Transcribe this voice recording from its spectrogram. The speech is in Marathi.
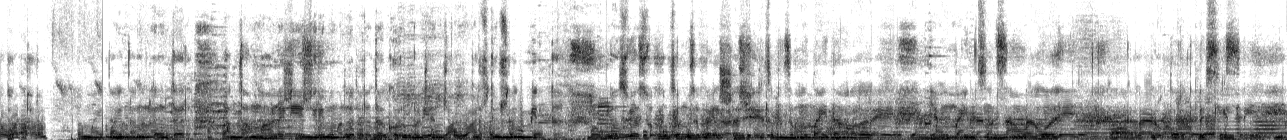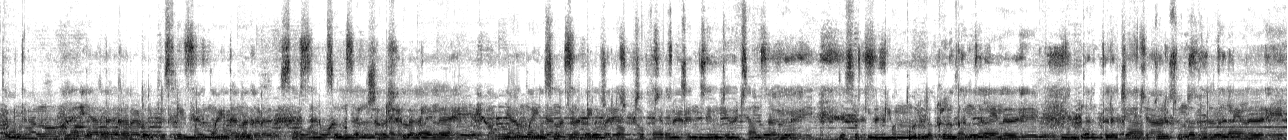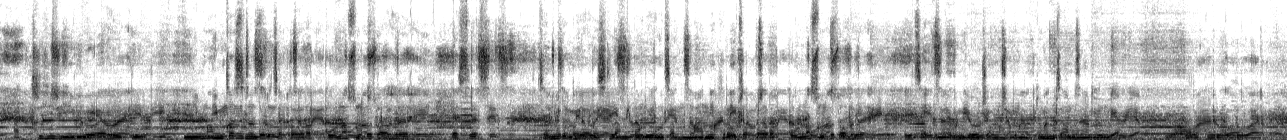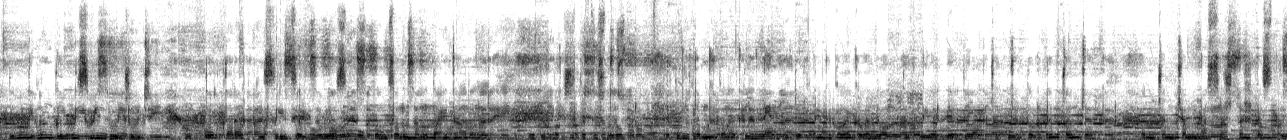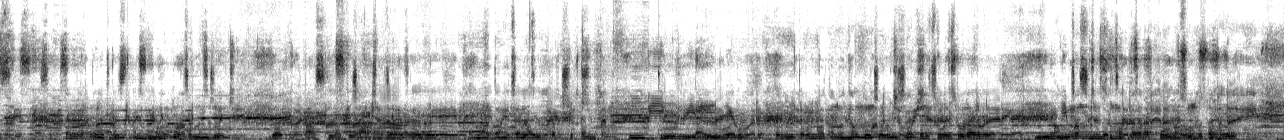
मैदानानंतर आता माननीय श्री मनोदत्ता घोरपडे यांच्या वाढदिवसानिमित्त भव्य कोकणचं बैलगाडा शर्यतीचं मैदान होणार आहे. या मैदानाचं नाव आहे कराड उत्तर केसरी. मित्रांनो या आता कराड उत्तर केसरी मैदानाकडे सर्वांचं लक्ष लागलेलं आहे. या मैदानासाठी बरेच टॉपच्या पायऱ्यांचे नियोजन चालू आहे. जसं की मथुर लखन झालेलं आहे नंतर तेजा अर्जुन सुद्धा झालेला आहे. आजची जी व्हिडिओ आहे ती निमामचा सुंदरचा पायरा कोणासोबत आहे? तसेच समीर भैया इस्लामपूर यांचा माणिकरावचा पायरा कोणासोबत आहे? हेच आपण या व्हिडिओच्या माध्यमातून जाणून घेऊया. गुरुवार. दिनांक तेवीस मे रोजी उत्तर कराड केसरीचं भव्य असं ओपनचं मैदान होणार आहे. येथे बक्षिसाचं स्वरूप प्रथम क्रमांकाला तीन लाख द्वितीय क्रमांकाला दोन लाख तृतीय एक लाख चतुर्थ पंच्याहत्तर पंचापन्नास सष्टम पस्तीस सत्त्याण्णव पंचवीस. आणि महत्त्वाचं म्हणजे गट पाच लाख चार हजार रुपये आहे. या मैदानाच्या लाईव्ह प्रक्षेपण टी थ्री लाईव्हवर तर मित्रांनो आता महत्त्वाच्या विषयाकडेच वळतो आहे. निमामचा सुंदरचा पायरा कोणासोबत आहे?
